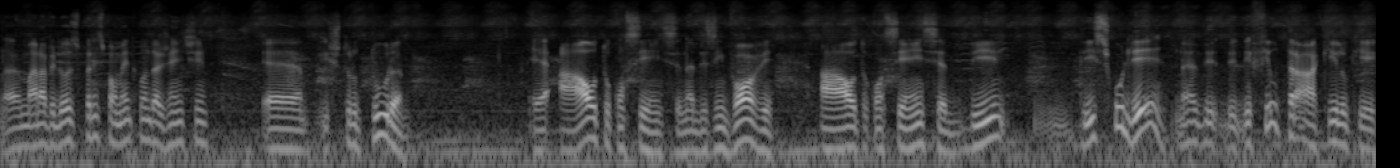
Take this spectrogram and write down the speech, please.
né? maravilhoso principalmente quando a gente é, estrutura é, a autoconsciência, né? desenvolve a autoconsciência de, de escolher, né? de, de, de filtrar aquilo que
